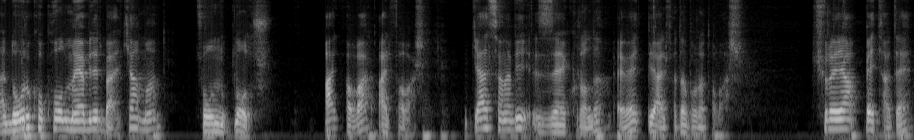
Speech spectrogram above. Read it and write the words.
Yani doğru koku olmayabilir belki ama çoğunlukla olur. Alfa var, alfa var. Gel sana bir z kuralı. Evet bir alfa da burada var. Şuraya beta de.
